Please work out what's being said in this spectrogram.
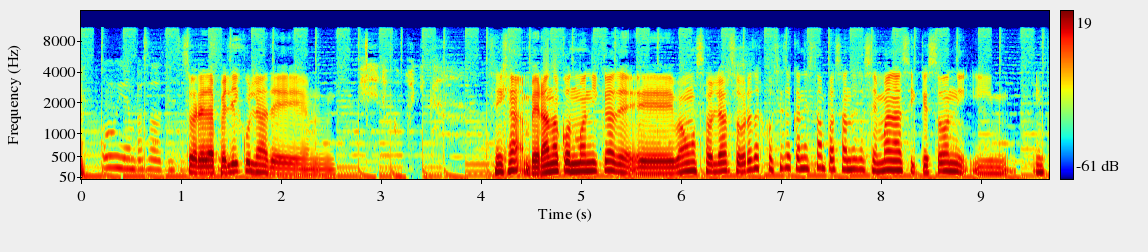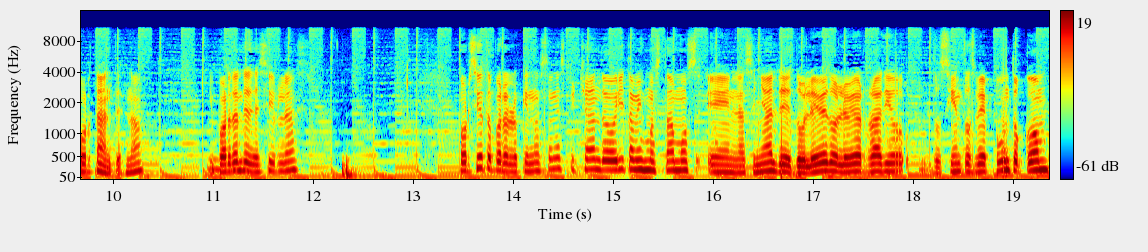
Uy, han pasado sobre la película de... mm, Hija, Verano con Mónica. de- eh, vamos a hablar sobre otras cositas que han estado pasando estas semanas y que son importantes, ¿no? Importante decirlas. Por cierto, para los que nos están escuchando, ahorita mismo estamos en la señal de www.radio200b.com.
